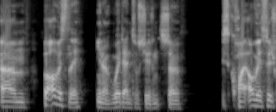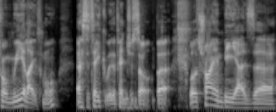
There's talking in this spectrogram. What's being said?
Um, but obviously, you know, we're dental students, so it's quite obvious which one we like more, as to take it with a pinch of salt. But we'll try and be as uh,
